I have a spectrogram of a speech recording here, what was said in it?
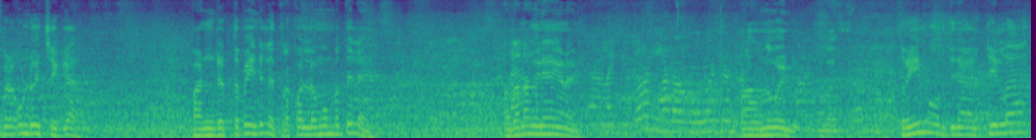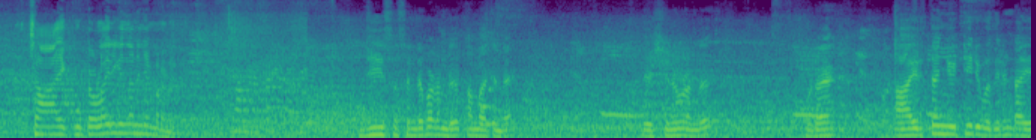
ഇവിടെ കൊണ്ടുവച്ചേക്കുക പണ്ടത്തെ പെയിന്റ് അല്ലേ? എത്ര കൊല്ലം മുമ്പത്തല്ലേ? അതാണ് അങ്ങനെ ചെയ്യണേ. അളന്നു പോയിട്ടുണ്ട് അതെ. ഇത്രയും ഒറിജിനാലിറ്റി ഉള്ള ചായക്കൂട്ടോളായിരിക്കുന്നതാണ് ഞാൻ പറയുന്നത് ജീസസിന്റെ പടമുണ്ട് തമ്പാച്ചന്റെ യേശുവിന്റെ പടമുണ്ട്. ഇവിടെ ആയിരത്തി അഞ്ഞൂറ്റി ഇരുപതിലുണ്ടായ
